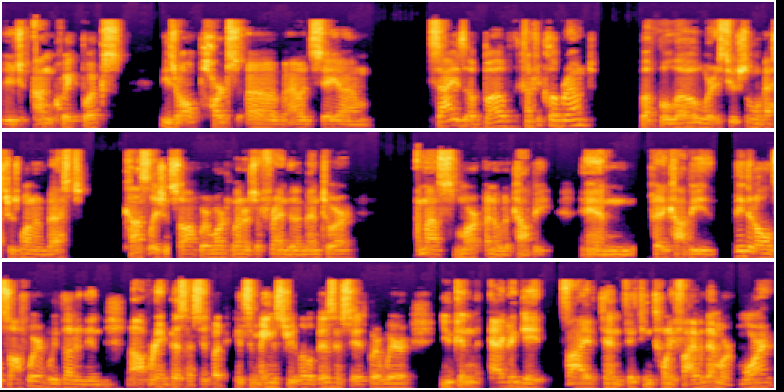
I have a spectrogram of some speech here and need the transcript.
They're on QuickBooks. These are all parts of, I would say, um, size above the country club round, but below where institutional investors want to invest. Constellation Software, Mark Leonard's a friend and a mentor. I'm not smart. I know to copy and try to copy. They did all in software. We've done it in operating businesses, but it's a Main Street little businesses where, where you can aggregate 5, 10, 15, 25 of them or more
